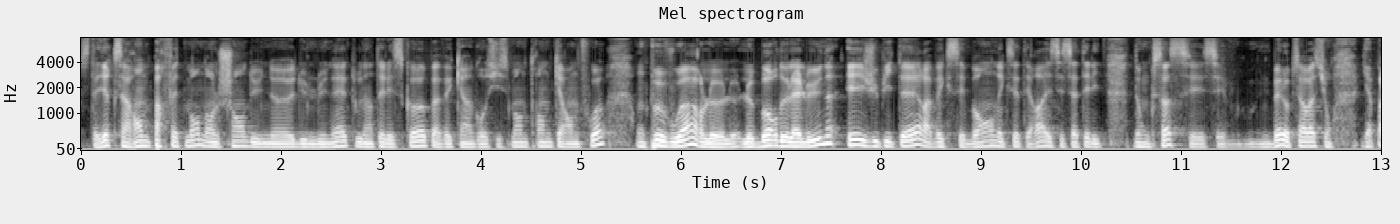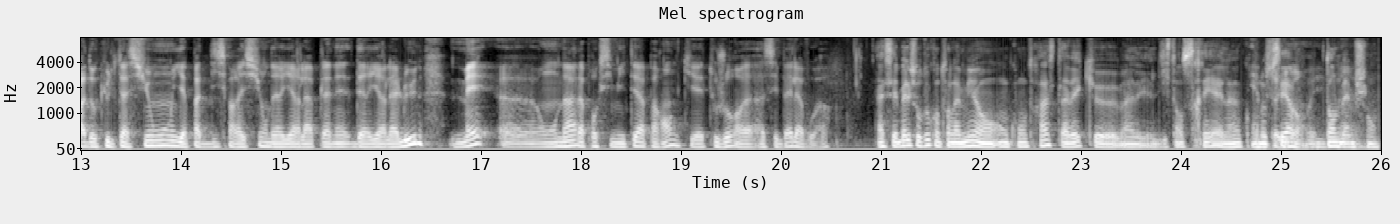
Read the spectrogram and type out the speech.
C'est-à-dire que ça rentre parfaitement dans le champ d'une lunette ou d'un télescope avec un grossissement de 30-40 fois. On peut voir le, bord de la Lune et Jupiter avec ses bandes, etc., et ses satellites. Donc ça, c'est une belle observation. Il n'y a pas d'occultation, il n'y a pas de disparition derrière la planète, derrière la Lune, mais euh, on a la proximité apparente qui est toujours euh, assez belle à voir assez belle, surtout quand on la met en, contraste avec euh, bah, les distances réelles hein, qu'on observe dans le même champ.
